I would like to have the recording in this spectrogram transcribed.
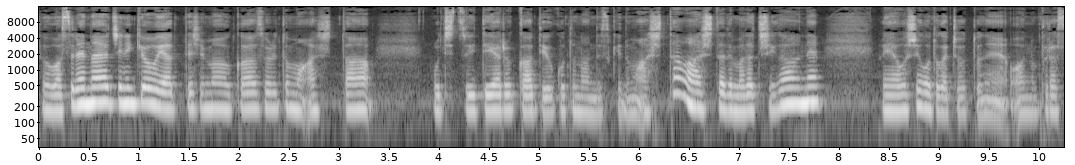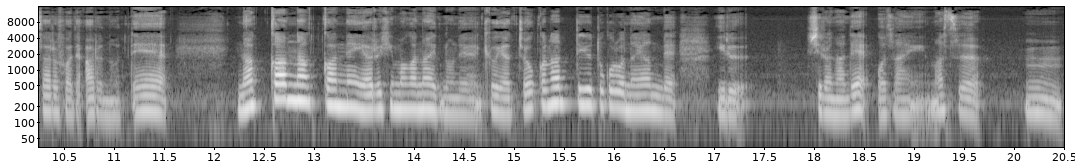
そう忘れないうちに今日やってしまうかそれとも明日落ち着いてやるかっていうことなんですけども明日は明日でまた違うね。えー、お仕事がちょっとねあのプラスアルファであるのでなかなかねやる暇がないので今日やっちゃおうかなっていうところを悩んでいる白菜でございます。うん。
